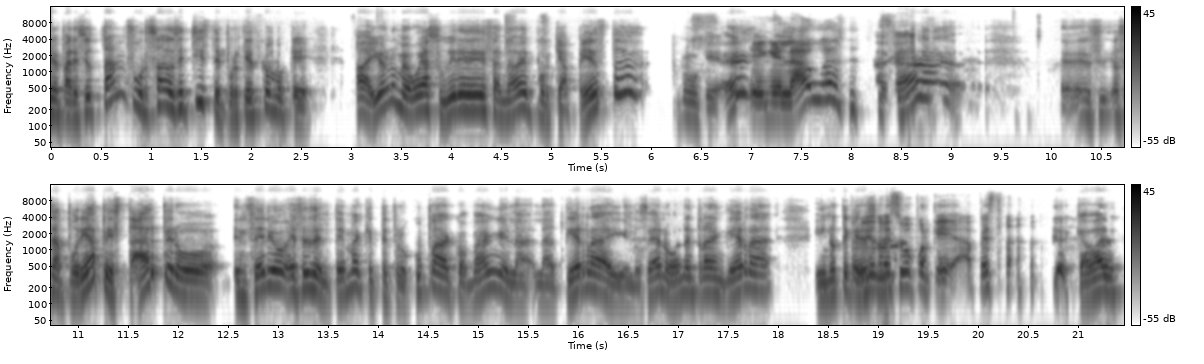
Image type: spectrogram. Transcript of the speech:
me pareció tan forzado ese chiste, porque es como que, ah, yo no me voy a subir en esa nave porque apesta, como que, ¿eh? En el agua. Ajá. Eh, o sea, podría apestar, pero en serio, ese es el tema que te preocupa, Aquaman, la, la tierra y el océano van a entrar en guerra y no te Pero yo no me subo porque apesta. cabal.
